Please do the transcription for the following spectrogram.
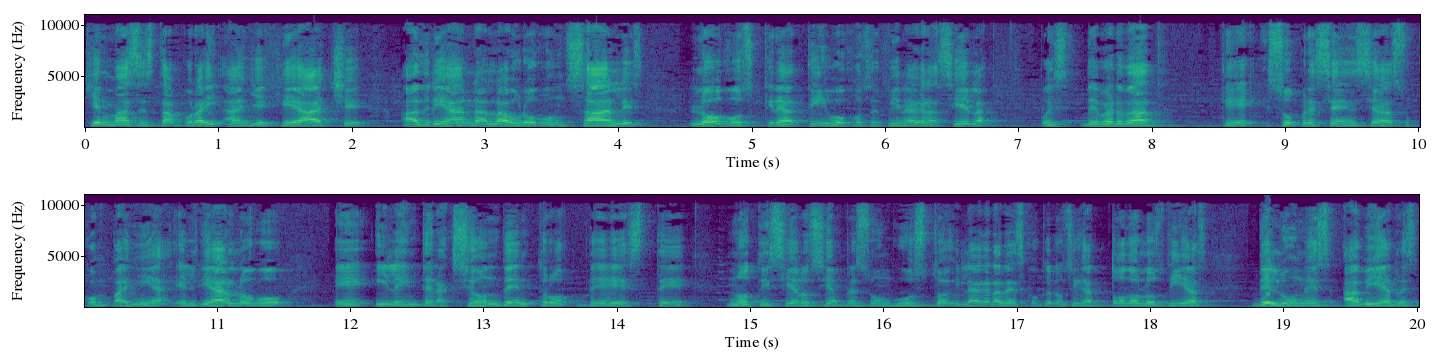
¿quién más está por ahí? Ange GH, Adriana, Lauro González, Logos Creativo, Josefina, Graciela, pues de verdad que su presencia, su compañía, el diálogo eh, y la interacción dentro de este noticiero. Siempre es un gusto y le agradezco que nos siga todos los días, de lunes a viernes,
